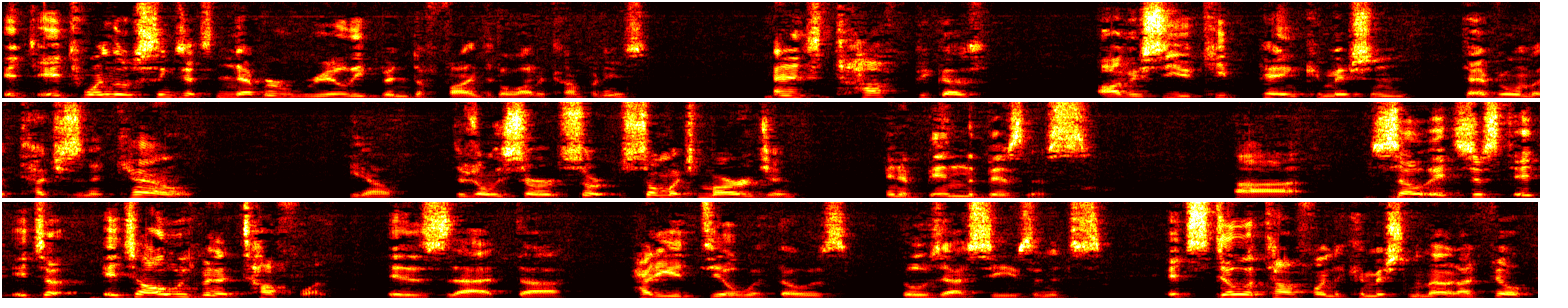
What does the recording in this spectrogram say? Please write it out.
it, it's one of those things that's never really been defined at a lot of companies, and it's tough because obviously you keep paying commission to everyone that touches an account. You know, there's only so so, so much margin in a, in the business. Uh, so it's just it, it's a it's always been a tough one. Is that uh, how do you deal with those those SEs? And it's it's still a tough one to commission them out. I feel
